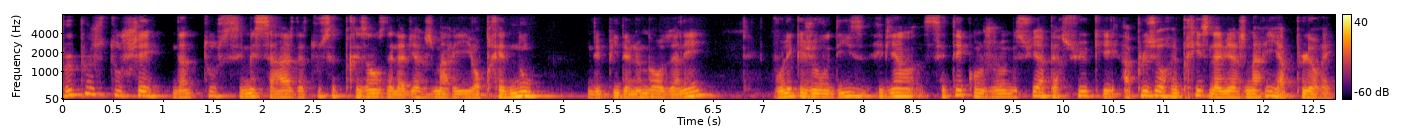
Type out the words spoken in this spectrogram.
le plus touché dans tous ces messages, dans toute cette présence de la Vierge Marie auprès de nous depuis de nombreuses années, voulez que je vous dise Eh bien, c'était quand je me suis aperçu qu'à plusieurs reprises, la Vierge Marie a pleuré.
